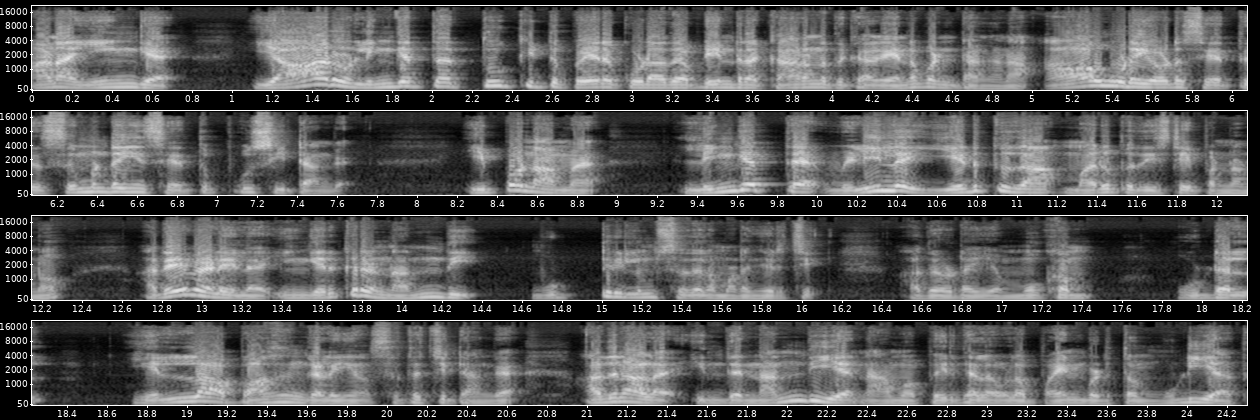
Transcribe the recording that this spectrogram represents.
ஆனா இங்க யாரும் லிங்கத்தை தூக்கிட்டு போயிடக்கூடாது அப்படின்ற காரணத்துக்காக என்ன பண்ணிட்டாங்கன்னா ஆவுடையோட சேர்த்து சிமெண்டையும் சேர்த்து பூசிட்டாங்க. இப்போ நாம் லிங்கத்தை வெளியில் எடுத்து தான் மறுபதிஷ்டை பண்ணணும். அதே வேளையில் இங்கே இருக்கிற நந்தி முற்றிலும் சிதலம் அடைஞ்சிருச்சு அதோடைய முகம் உடல் எல்லா பாகங்களையும் சிதைச்சிட்டாங்க. அதனால் இந்த நந்தியை நாம் பெரிதளவில் பயன்படுத்த முடியாது.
